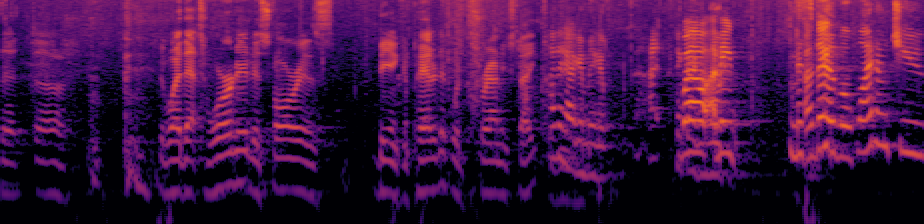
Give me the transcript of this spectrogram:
that, uh, the way that's worded as far as being competitive with surrounding states? I think I can make it, I think Well, I I work. mean, Ms. Are they- Vogel, why don't you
